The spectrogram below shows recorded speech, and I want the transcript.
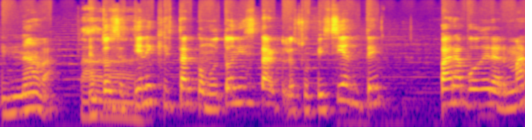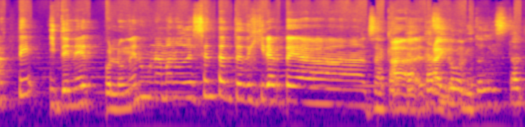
Nada. Nada, Entonces nada. tienes que estar como Tony Stark lo suficiente para poder armarte y tener por lo menos una mano decente antes de girarte a, O sea, a casi como que Tony Stark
